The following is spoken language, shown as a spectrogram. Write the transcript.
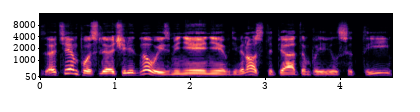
Затем, после очередного изменения, в девяносто пятом появился ты.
